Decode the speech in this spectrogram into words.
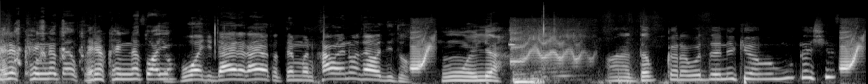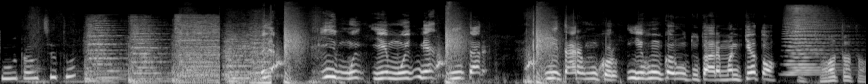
ઘરે ખાઈને નતો આવ્યો ઘરે ખાઈને નતો આવ્યો. ભુવાજી ડાયરેક્ટ આવ્યો તો તેમ મને ખાવા ન જવા દીધો. હું એલ્યા આને ધબકારા વધે નહીં કે હવે હું થશે? હું તો આવશે તો? ઈ મુઈ ઈ મુઈ ને ઈ તારે ઈ તારે હું કરું? ઈ હું કરું તું તારે? મને કેતો જોતો તો.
